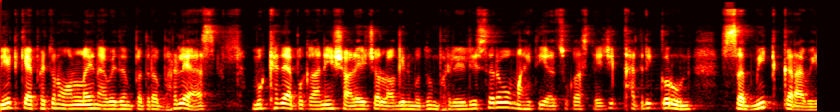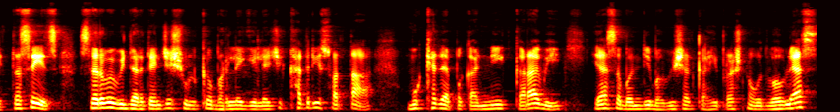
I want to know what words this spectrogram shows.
नेट कॅफेतून ऑनलाईन आवेदनपत्र भरल्यास मुख्याध्यापकाने शाळेच्या लॉग इनमधून भरलेली सर्व माहिती अचूक असल्याची खात्री करून सबमिट करावी. तसेच सर्व विद्यार्थ्यांचे शुल्क भरले गेल्याची खात्री स्वतः मुख्याध्यापकांनी करावी. यासंबंधी भविष्यात काही प्रश्न उद्भवल्यास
